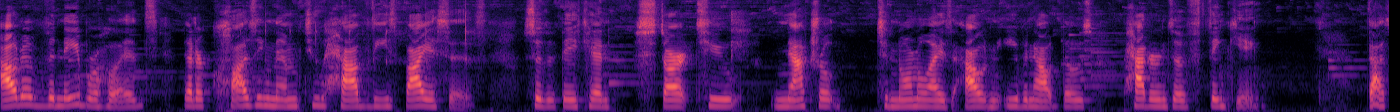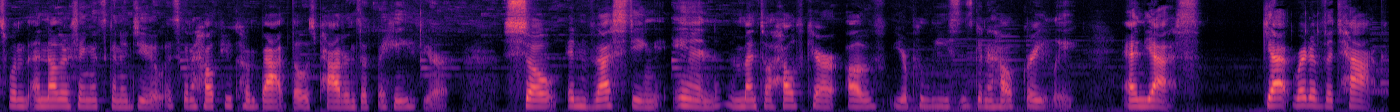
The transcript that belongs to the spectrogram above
out of the neighborhoods that are causing them to have these biases so that they can start to natural to normalize out and even out those patterns of thinking. That's when another thing it's going to do. It's going to help you combat those patterns of behavior so investing in the mental health care of your police is going to help greatly and yes get rid of the tack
